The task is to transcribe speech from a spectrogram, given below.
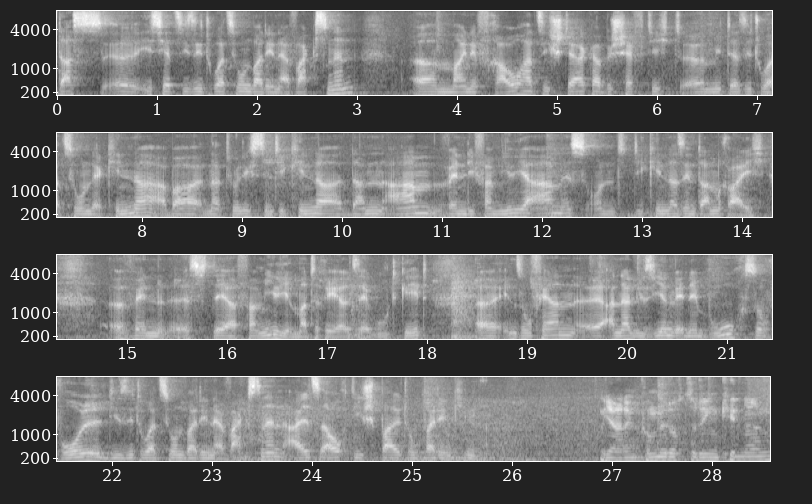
das äh, ist jetzt die Situation bei den Erwachsenen. Ähm, meine Frau hat sich stärker beschäftigt äh, mit der Situation der Kinder, aber natürlich sind die Kinder dann arm, wenn die Familie arm ist und die Kinder sind dann reich, äh, wenn es der Familie materiell sehr gut geht. Äh, insofern analysieren wir in dem Buch sowohl die Situation bei den Erwachsenen als auch die Spaltung bei den Kindern. Ja, dann kommen wir doch zu den Kindern.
